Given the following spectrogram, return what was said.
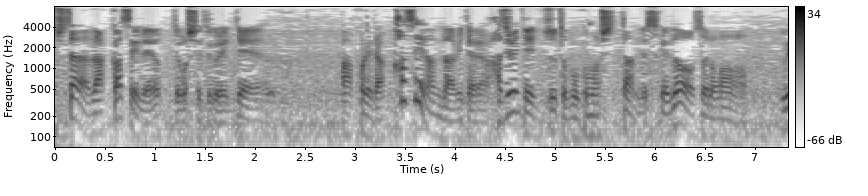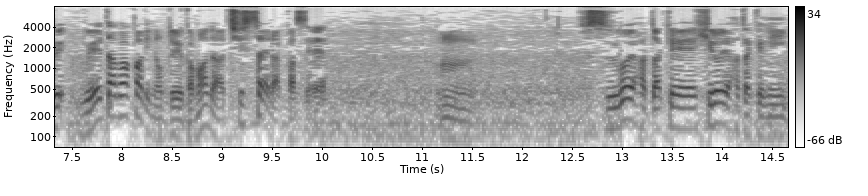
そしたら落花生だよって教えてくれてあこれ落花生なんだみたいな。初めてちょっと僕も知ったんですけどその植えたばかりのというかまだ小さい落花生。うん。すごい畑広い畑にいっ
